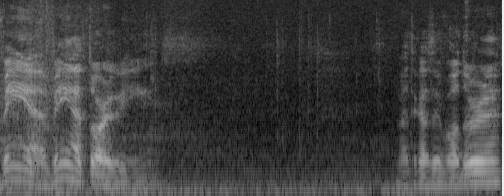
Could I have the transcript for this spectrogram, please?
Venha, venha, Thorgrim. Vai trazer voador, né?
